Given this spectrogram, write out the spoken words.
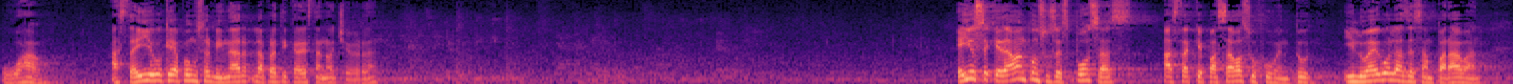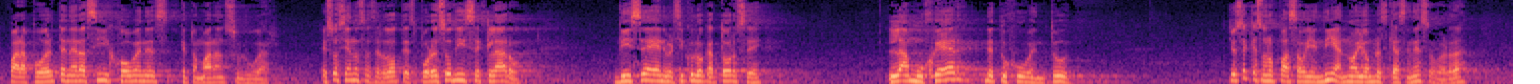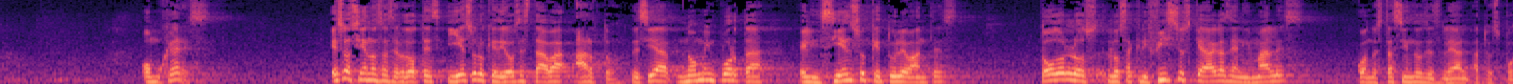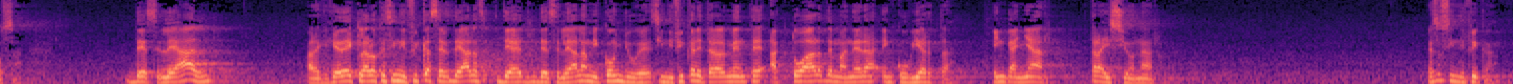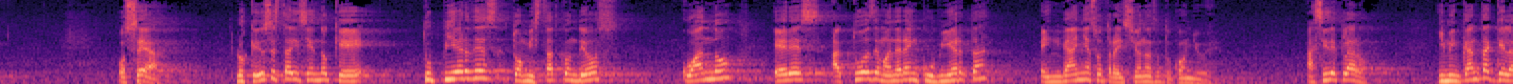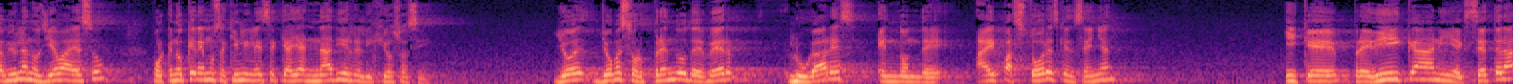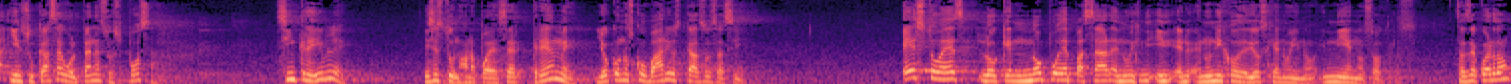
Wow. Hasta ahí yo creo que ya podemos terminar la práctica de esta noche, ¿verdad? Ellos se quedaban con sus esposas hasta que pasaba su juventud y luego las desamparaban para poder tener así jóvenes que tomaran su lugar. Eso hacían los sacerdotes. Por eso dice claro, dice en el versículo 14, la mujer de tu juventud. Yo sé que eso no pasa hoy en día, no hay hombres que hacen eso, ¿verdad? O mujeres. Eso hacían los sacerdotes y eso es lo que Dios estaba harto. Decía, no me importa el incienso que tú levantes, todos los, los sacrificios que hagas de animales cuando estás siendo desleal a tu esposa. Desleal, para que quede claro qué significa ser desleal a mi cónyuge, significa literalmente actuar de manera encubierta, engañar, traicionar. Eso significa. O sea, lo que Dios está diciendo que tú pierdes tu amistad con Dios cuando eres, actúas de manera encubierta, engañas o traicionas a tu cónyuge. Así de claro. Y me encanta que la Biblia nos lleva a eso, porque no queremos aquí en la iglesia que haya nadie religioso así. Yo, yo me sorprendo de ver lugares en donde hay pastores que enseñan y que predican y etcétera, y en su casa golpean a su esposa. Es increíble. Dices tú, no, no puede ser. Créanme, yo conozco varios casos así. Esto es lo que no puede pasar en un, hijo de Dios genuino, ni en nosotros. ¿Estás de acuerdo?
